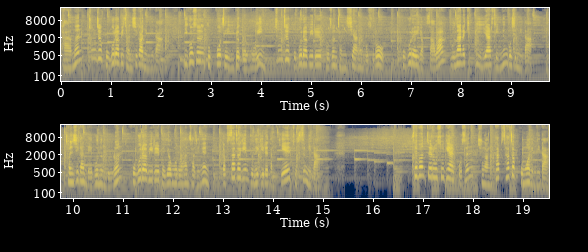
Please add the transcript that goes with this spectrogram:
다음은 충주 고구려비 전시관입니다. 이곳은 국보 제205호인 충주 고구려비를 보존 전시하는 곳으로 고구려의 역사와 문화를 깊이 이해할 수 있는 곳입니다. 전시관 내부는 물론 고구려비를 배경으로 한 사진은 역사적인 분위기를 담기에 좋습니다. 세 번째로 소개할 곳은 중앙탑 사적공원입니다.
